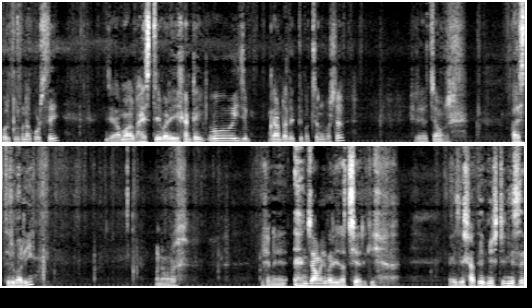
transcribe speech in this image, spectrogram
পরিকল্পনা করছি যে আমার ভাইস্ত্রীর বাড়ি এখানটাই। ওই যে গ্রামটা দেখতে পাচ্ছেন পাশে সেটা হচ্ছে আমার ভাইস্ত্রীর বাড়ি। মানে আমার এখানে জামাই বাড়ি যাচ্ছে আর কি। এই যে সাথে মিষ্টি নিছে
